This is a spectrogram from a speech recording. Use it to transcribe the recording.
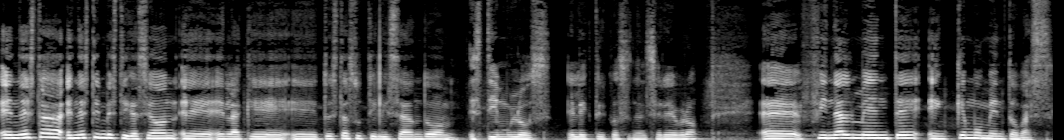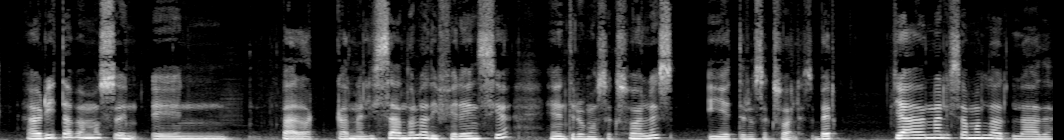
en esta, en esta investigación eh, en la que eh, tú estás utilizando estímulos eléctricos en el cerebro, eh, finalmente, ¿en qué momento vas? Ahorita vamos para canalizando la diferencia entre homosexuales y heterosexuales. Ver, ya analizamos la, la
